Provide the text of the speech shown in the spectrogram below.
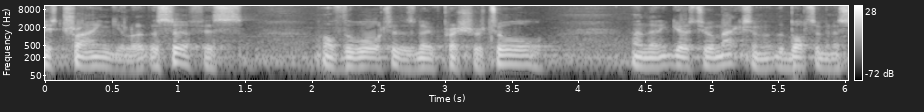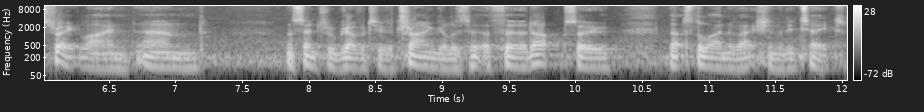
is triangular. At the surface of the water, there's no pressure at all, and then it goes to a maximum at the bottom in a straight line, and the centre of gravity of a triangle is a third up, so that's the line of action that it takes.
